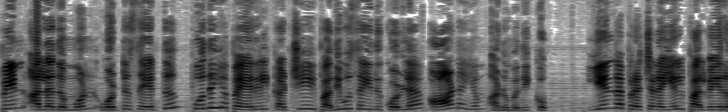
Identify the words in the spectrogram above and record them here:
பின் அல்லது முன் ஒட்டு சேர்த்து புதிய பெயரில் கட்சியை பதிவு செய்து கொள்ள ஆணையம் அனுமதிக்கும். இந்த பிரச்சனையில் பல்வேறு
